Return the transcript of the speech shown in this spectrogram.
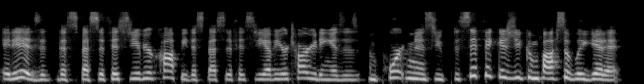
it is the specificity of your copy, the specificity of your targeting is as important as you specific as you can possibly get it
